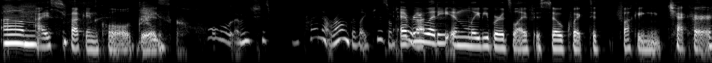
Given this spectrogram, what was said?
Um, Ice fucking cold, dude. ice cold. I mean, she's probably not wrong, but like, geez, don't tell her that. Everybody in Lady Bird's life is so quick to fucking check her.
